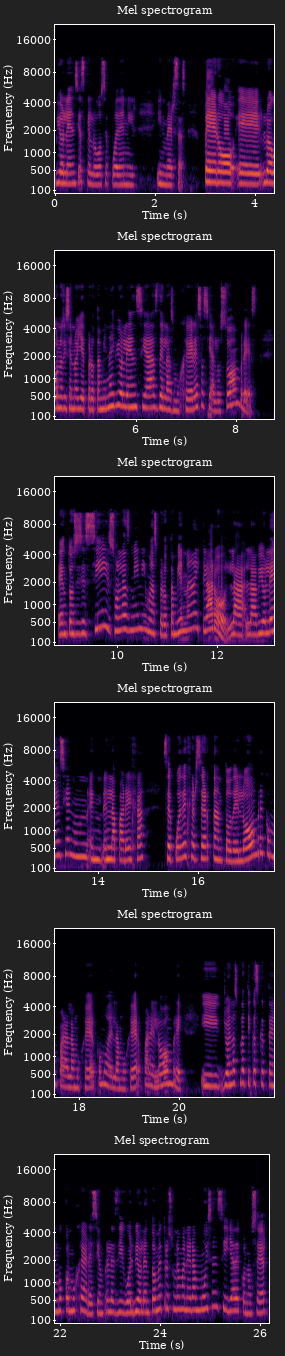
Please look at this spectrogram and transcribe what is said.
violencias que luego se pueden ir inmersas. Pero eh, luego nos dicen, oye, pero también hay violencias de las mujeres hacia los hombres. Entonces, sí, son las mínimas, pero también hay, claro, la, la violencia en, en, en la pareja se puede ejercer tanto del hombre como para la mujer, como de la mujer para el hombre. Y yo en las pláticas que tengo con mujeres siempre les digo, el violentómetro es una manera muy sencilla de conocer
